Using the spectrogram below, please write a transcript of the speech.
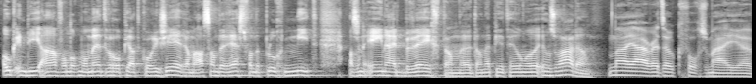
ook in die avond nog momenten waarop je had corrigeren. Maar als dan de rest van de ploeg niet als een eenheid beweegt, dan, dan heb je het heel, heel zwaar dan. Nou ja, er werd ook volgens mij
